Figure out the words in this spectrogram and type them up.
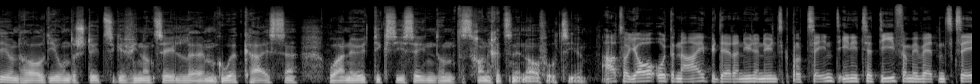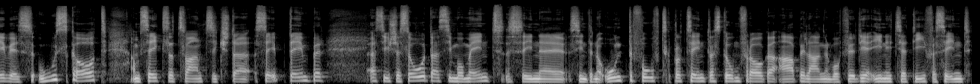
und habe die Unterstützungen finanziell ähm, gut geheissen, die auch nötig sind und das kann ich jetzt nicht nachvollziehen. Also ja oder nein bei dieser 99%-Initiative. Wir werden sehen, wie es ausgeht am 26. September. Es ist ja so, dass im Moment sind, äh, sind noch unter 50%, was die Umfragen anbelangt, die für die Initiative sind.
